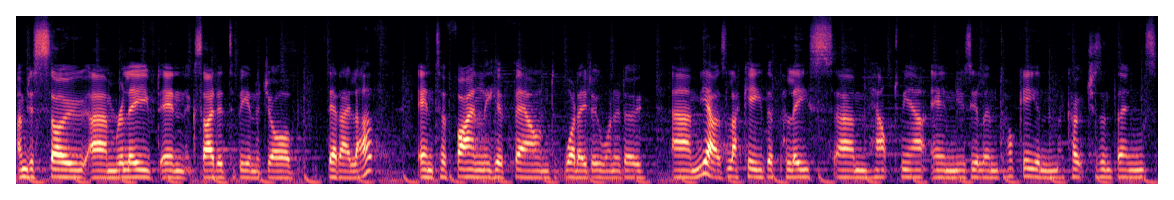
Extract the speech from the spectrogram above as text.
I'm just so um, relieved and excited to be in a job that I love and to finally have found what I do want to do. Um, yeah, I was lucky the police um, helped me out and New Zealand Hockey and my coaches and things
